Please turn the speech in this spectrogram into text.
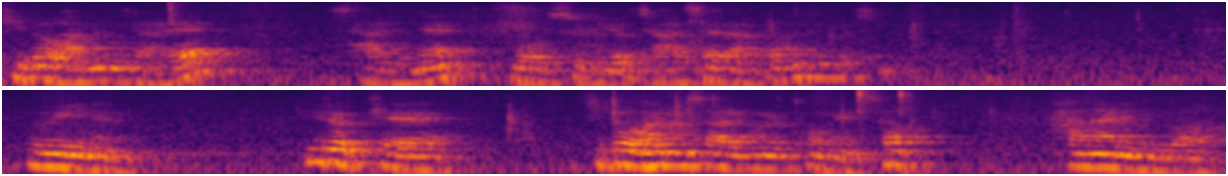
기도하는 자의 삶의 모습이요 자세라고 하는 것입니다. 의인은 이렇게 기도하는 삶을 통해서 하나님과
